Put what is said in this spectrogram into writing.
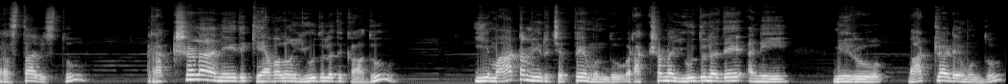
ప్రస్తావిస్తూ రక్షణ అనేది కేవలం యూదులది కాదు. ఈ మాట మీరు చెప్పే ముందు రక్షణ యూదులదే అని మీరు మాట్లాడే ముందు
